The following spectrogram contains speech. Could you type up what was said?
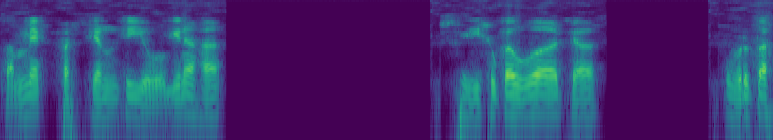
सम्यक् पश्यन्ति योगिनः। श्रीशुक उवाच। वृतः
